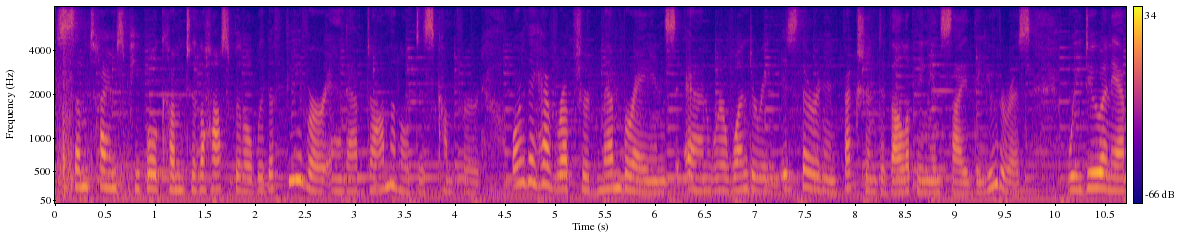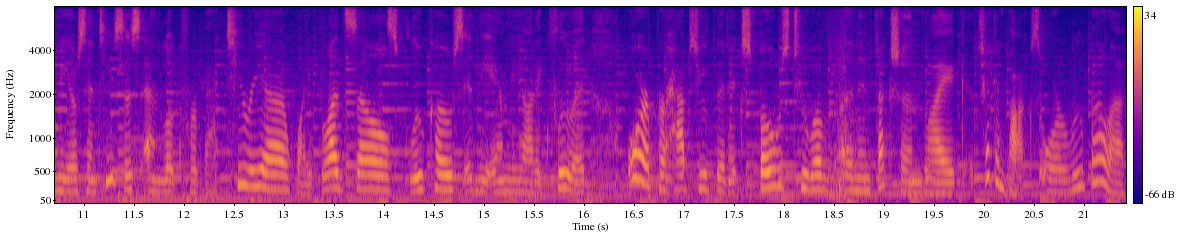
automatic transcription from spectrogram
Sometimes people come to the hospital with a fever and abdominal discomfort, or they have ruptured membranes and we're wondering, is there an infection developing inside the uterus? We do an amniocentesis and look for bacteria, white blood cells, glucose in the amniotic fluid, or perhaps you've been exposed to a, an infection like chickenpox or rubella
